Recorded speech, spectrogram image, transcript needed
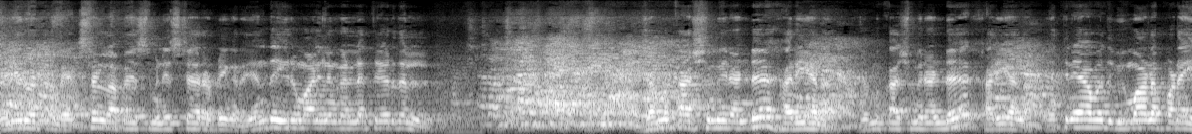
வெளியுறவுத்துறை எக்ஸ்டர்னல் அஃபேர்ஸ் மினிஸ்டர் அப்படிங்கிற எந்த இரு மாநிலங்களில் தேர்தல்? ஜம்மு காஷ்மீர் அண்டு ஹரியானா. ஜம்மு காஷ்மீர் அண்டு ஹரியானா. எத்தனையாவது விமானப்படை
